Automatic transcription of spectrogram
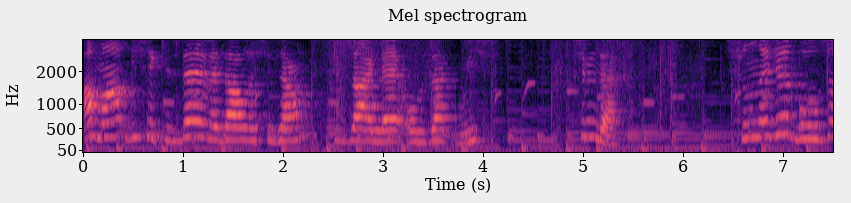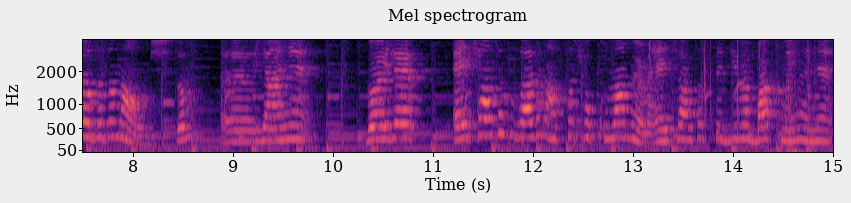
Ama bir şekilde vedalaşacağım. Sizlerle olacak bu iş. Şimdi şunları Bozcaada'dan almıştım. Ee, yani böyle el çantası zaten aslında çok kullanmıyorum. El çantası dediğime bakmayın hani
